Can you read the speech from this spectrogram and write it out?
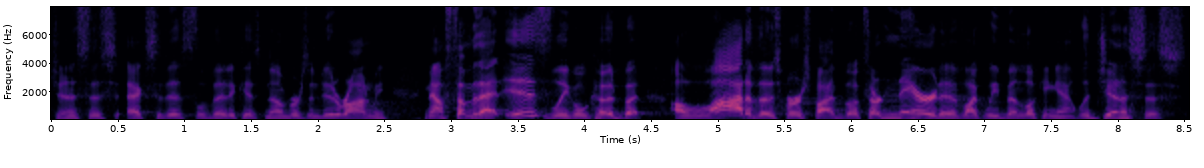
Genesis, Exodus, Leviticus, Numbers, and Deuteronomy. Now, some of that is legal code, but a lot of those first five books are narrative, like we've been looking at with Genesis.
